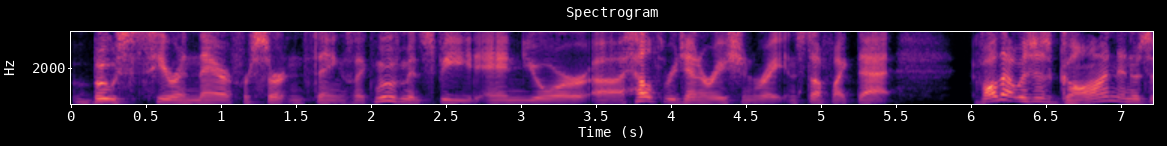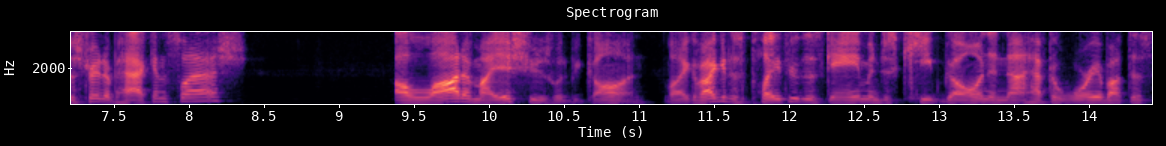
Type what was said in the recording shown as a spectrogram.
boosts here and there for certain things like movement speed and your uh, health regeneration rate and stuff like that if all that was just gone and it was a straight up hack and slash, a lot of my issues would be gone. Like if I could just play through this game and just keep going and not have to worry about this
